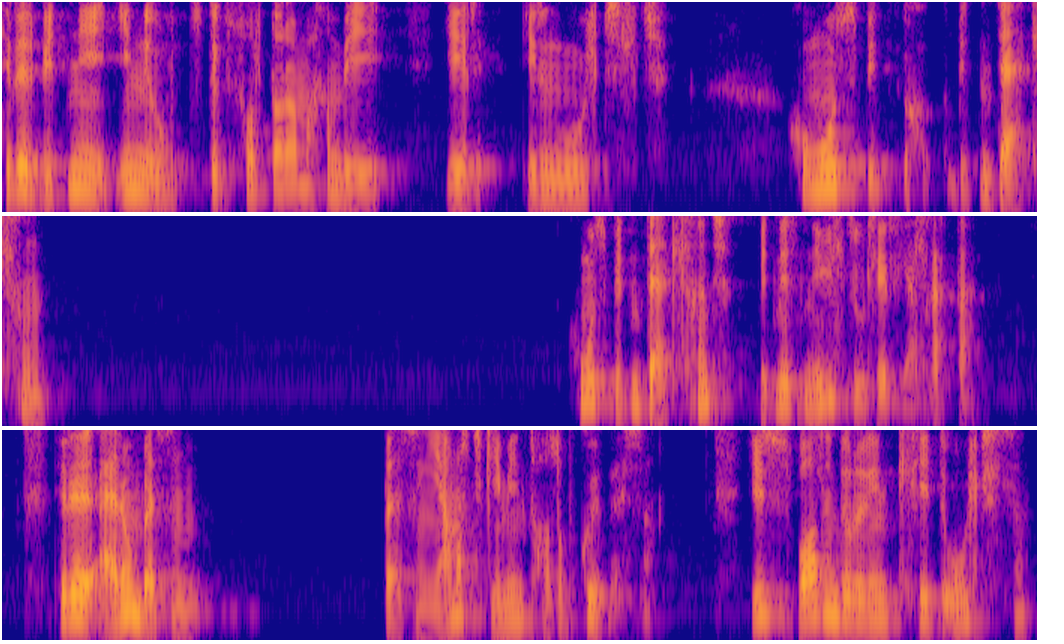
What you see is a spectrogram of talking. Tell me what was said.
тэрээр бидний энэ өвддөг сул дорой махан биеэр эрен үйлчилж хүмүүс бидэнтэй адилхан Хүмүүс бидэнтэй адилхан ч биднээс нэг л зүйлээр ялгаатай. Тэр ариун байсан байсан ямар ч гмийн толбгүй байсан. Иесус боолын дүрээр энэ дэлхийд үйлчилсэн.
